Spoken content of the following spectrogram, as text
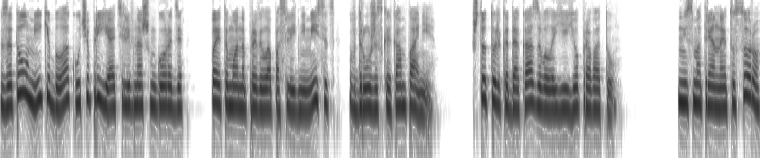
Зато у Мики была куча приятелей в нашем городе, поэтому она провела последний месяц в дружеской компании, что только доказывало ее правоту. Несмотря на эту ссору,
